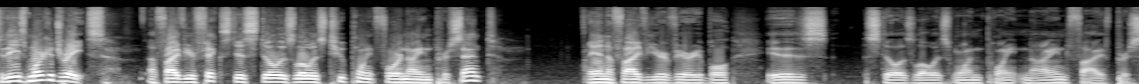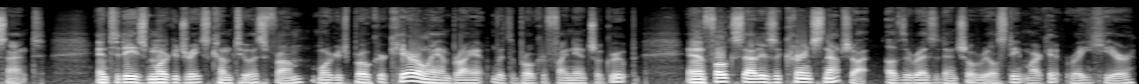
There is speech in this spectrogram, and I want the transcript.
Today's mortgage rates. A five year fixed is still as low as 2.49% and a five year variable is still as low as 1.95%. And today's mortgage rates come to us from mortgage broker Carol Ann Bryant with the Broker Financial Group. And folks, that is a current snapshot of the residential real estate market right here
